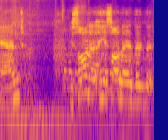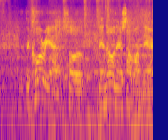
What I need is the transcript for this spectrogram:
and he saw the he saw the the the, the courier, so they know there's someone there.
